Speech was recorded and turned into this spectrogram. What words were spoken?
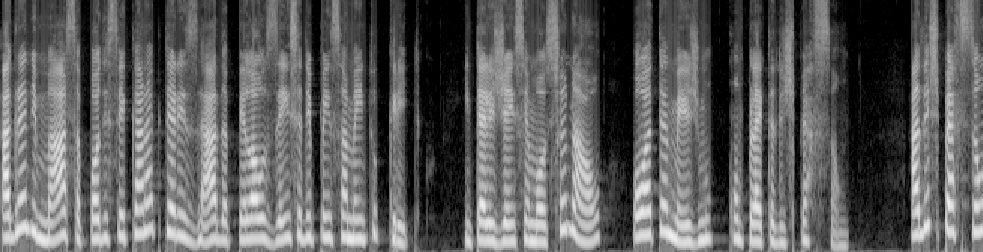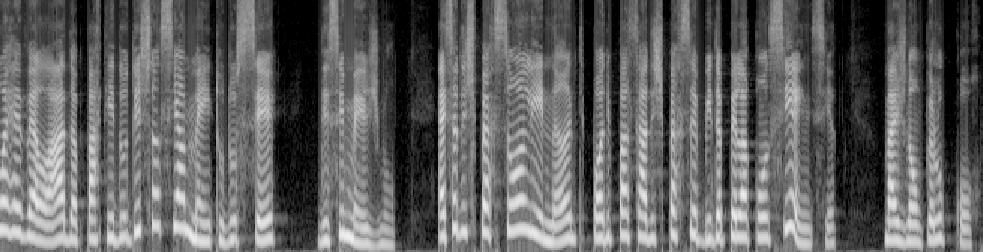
A grande massa pode ser caracterizada pela ausência de pensamento crítico, inteligência emocional ou até mesmo completa dispersão. A dispersão é revelada a partir do distanciamento do ser de si mesmo. Essa dispersão alienante pode passar despercebida pela consciência, mas não pelo corpo.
